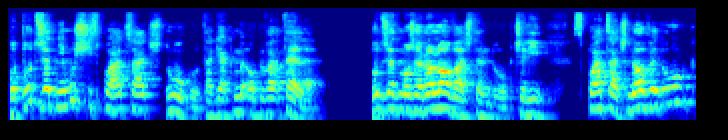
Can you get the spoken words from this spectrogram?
bo budżet nie musi spłacać długu, tak jak my obywatele. Budżet może rolować ten dług, czyli spłacać nowy dług,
